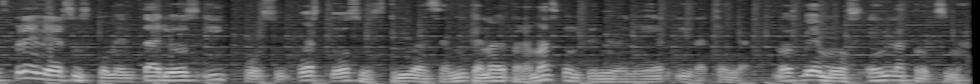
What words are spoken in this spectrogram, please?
Esperen leer sus comentarios y por supuesto suscríbanse a mi canal para más contenido de Nier y Rakengan. Nos vemos en la próxima.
